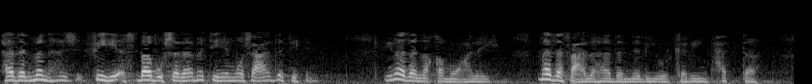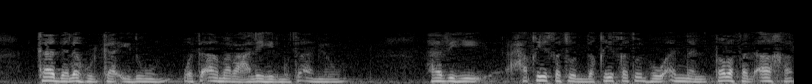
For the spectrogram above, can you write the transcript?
هذا المنهج فيه أسباب سلامتهم وسعادتهم. لماذا نقموا عليه؟ ماذا فعل هذا النبي الكريم حتى كاد له الكائدون وتآمر عليه المتآمرون؟ هذه حقيقة دقيقة هو أن الطرف الآخر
